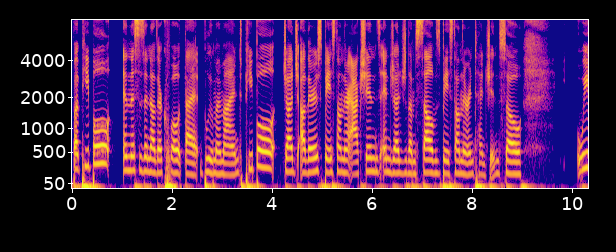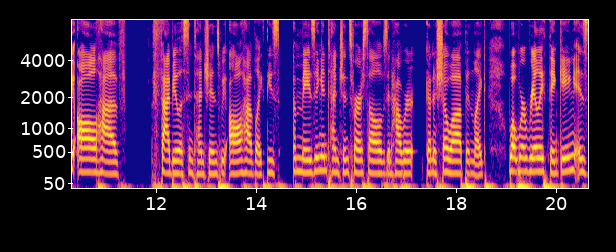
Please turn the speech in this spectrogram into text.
but people and this is another quote that blew my mind people judge others based on their actions and judge themselves based on their intentions. So we all have fabulous intentions. We all have like these amazing intentions for ourselves and how we're going to show up and like what we're really thinking is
